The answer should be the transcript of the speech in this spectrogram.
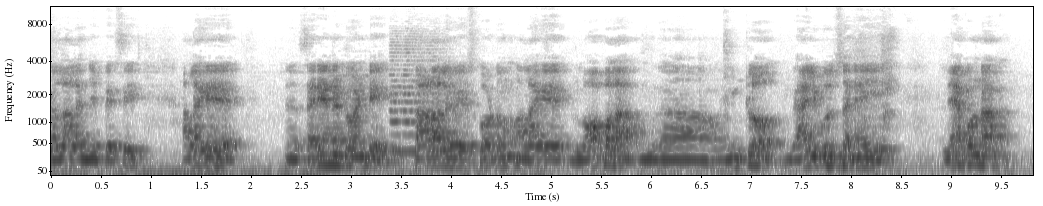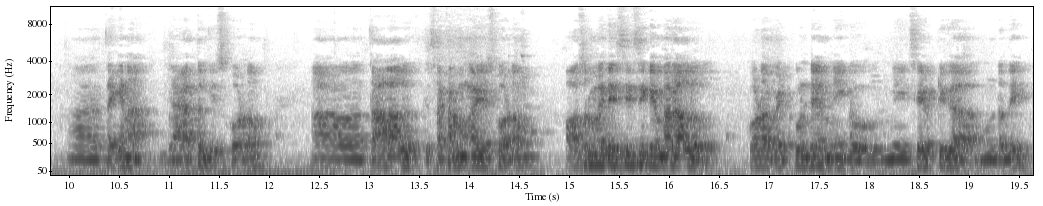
వెళ్ళాలని చెప్పేసి అలాగే సరైనటువంటి తాళాలు వేసుకోవడం అలాగే లోపల ఇంట్లో వాల్యుబుల్స్ అనేవి లేకుండా తగిన జాగ్రత్తలు తీసుకోవడం తాళాలు సక్రమంగా వేసుకోవడం అవసరమైతే సీసీ కెమెరాలు కూడా పెట్టుకుంటే మీకు మీ సేఫ్టీగా ఉంటుంది.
